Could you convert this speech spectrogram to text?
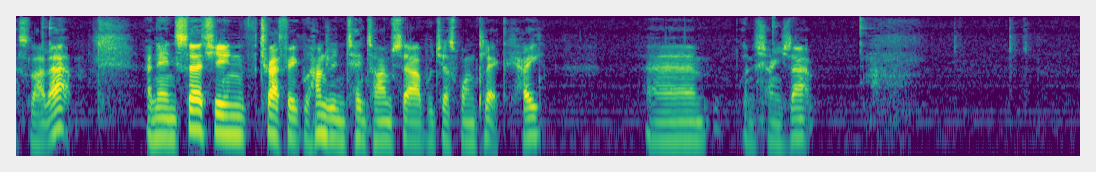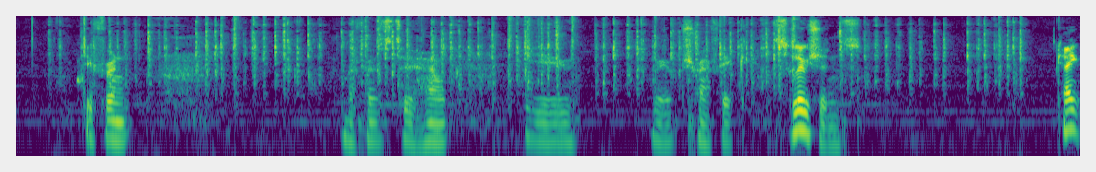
just like that. And then searching for traffic 110 times set up with just one click, okay? Um, I'm going to change that. Different methods to help you with traffic solutions. Okay,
